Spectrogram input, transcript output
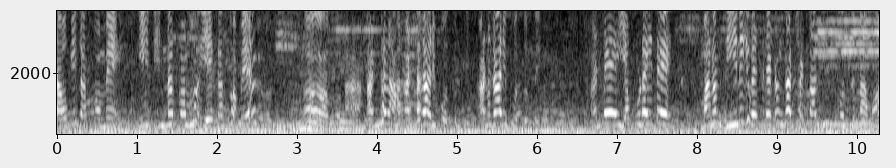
లౌకికత్వమే ఈ భిన్నత్వంలో ఏకత్వమే అంట అంటగారిపోతుంది అణగారిపోతుంది. అంటే ఎప్పుడైతే మనం దీనికి వ్యతిరేకంగా చట్టాలు తీసుకొస్తున్నామో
